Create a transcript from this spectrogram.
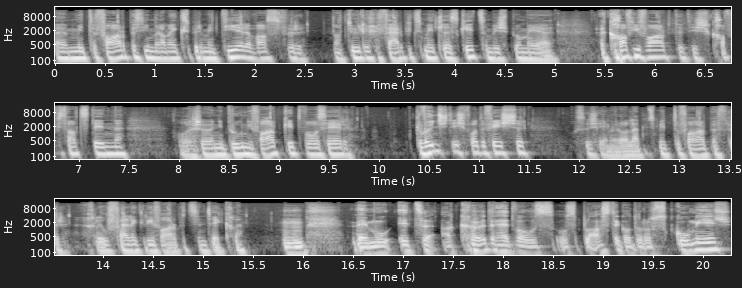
Ähm, mit den Farben sind wir am experimentieren, was für natürliche Färbungsmittel es gibt. Zum Beispiel mehr eine Kaffeefarbe, da ist Kaffeesatz drin, wo eine schöne braune Farbe gibt, die sehr gewünscht ist von den Fischern. Und sonst haben wir auch Lebensmittelfarben, für ein bisschen auffälligere Farben zu entwickeln. Mhm. Wenn man jetzt einen Köder hat, der aus, aus Plastik oder aus Gummi ist,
